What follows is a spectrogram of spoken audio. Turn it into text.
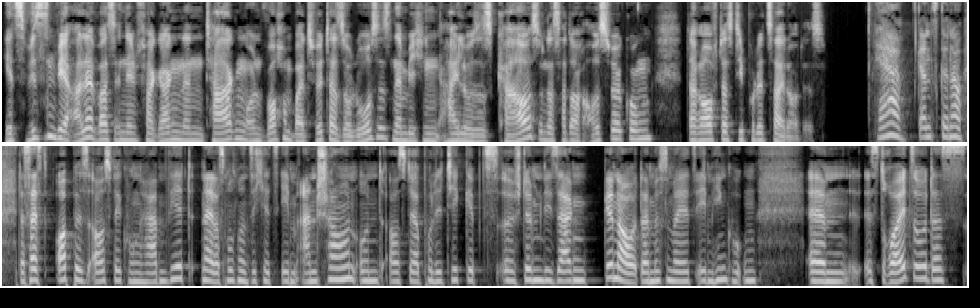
Jetzt wissen wir alle, was in den vergangenen Tagen und Wochen bei Twitter so los ist, nämlich ein heilloses Chaos und das hat auch Auswirkungen darauf, dass die Polizei dort ist. Ja, ganz genau. Das heißt, ob es Auswirkungen haben wird, na, das muss man sich jetzt eben anschauen. Und aus der Politik gibt's äh, Stimmen, die sagen, genau, da müssen wir jetzt eben hingucken. Ähm, es dreut so das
